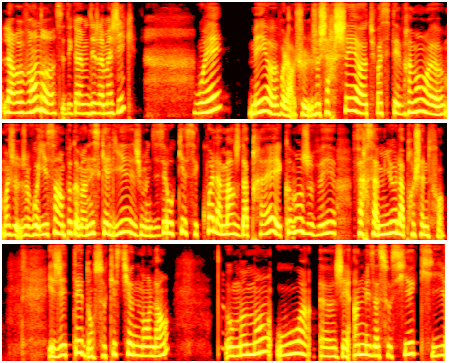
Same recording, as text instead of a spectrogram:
la revendre, c'était quand même déjà magique. Ouais, mais euh, voilà, je, je cherchais, euh, tu vois, c'était vraiment, euh, moi, je, je, voyais ça un peu comme un escalier et je me disais, ok, c'est quoi la marche d'après et comment je vais faire ça mieux la prochaine fois? Et j'étais dans ce questionnement-là au moment où j'ai un de mes associés qui,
